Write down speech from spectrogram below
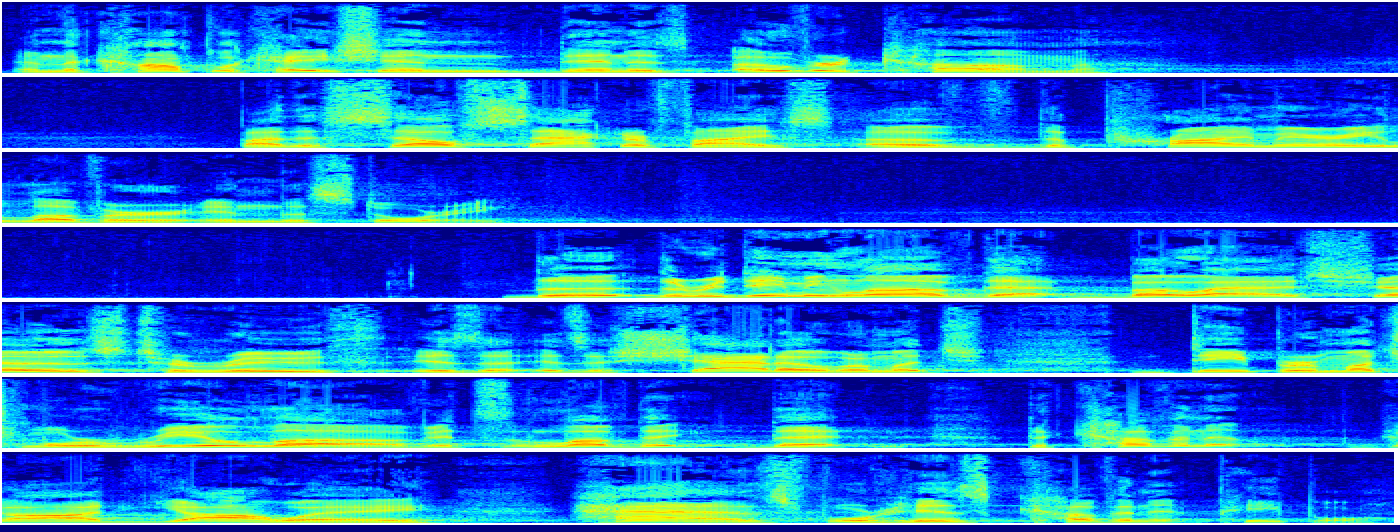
And the complication then is overcome by the self sacrifice of the primary lover in the story. The, the redeeming love that Boaz shows to Ruth is a, is a shadow of a much deeper, much more real love. It's a love that, that the covenant God, Yahweh, has for his covenant people.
